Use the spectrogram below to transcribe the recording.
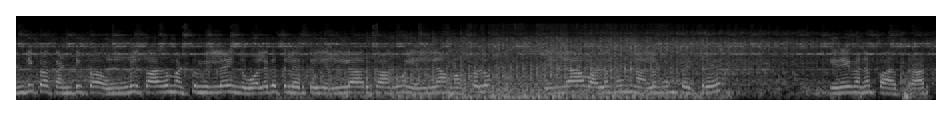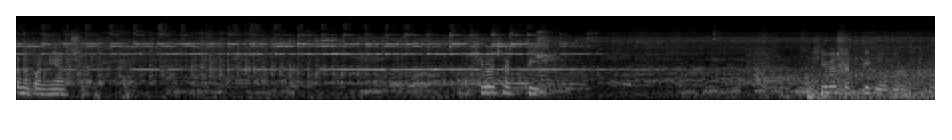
கண்டிப்பாக கண்டிப்பாக உங்களுக்காக மட்டும் இல்லை இந்த உலகத்தில் இருக்க எல்லாருக்காகவும் எல்லா மக்களும் எல்லா வளமும் நலமும் பெற்று இறைவனை பா பிரார்த்தனை பண்ணியாச்சு. சிவசக்தி. சிவசக்தி கோபுரம்.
